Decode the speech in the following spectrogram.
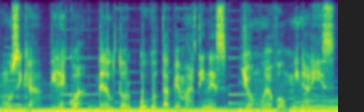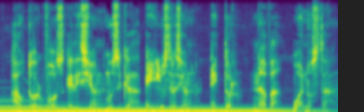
Música Pirecua del autor Hugo Tapia Martínez Yo Muevo Mi Nariz. Autor, voz, edición, música e ilustración Héctor Nava Huanosta.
